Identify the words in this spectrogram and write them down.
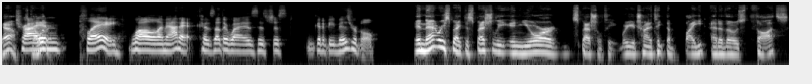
yeah try and play while I'm at it because otherwise it's just going to be miserable. In that respect, especially in your specialty where you're trying to take the bite out of those thoughts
